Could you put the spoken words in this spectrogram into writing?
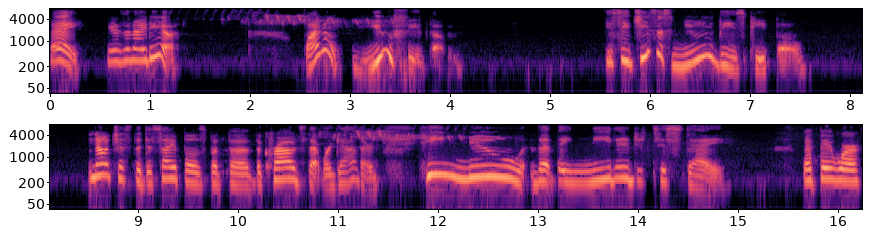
Hey, here's an idea. Why don't you feed them? You see, Jesus knew these people, not just the disciples, but the, the crowds that were gathered. He knew that they needed to stay, that they were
